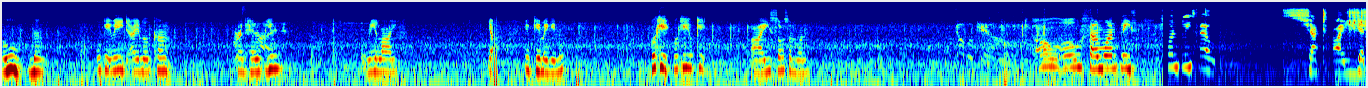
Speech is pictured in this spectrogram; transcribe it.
Oh, no. Okay, wait, I will come and help you. Real life. Yeah, you came again, no? Okay, okay, okay. I saw someone. Double kill. Oh, oh, someone, please. Someone, please help. Shut, I'm dead,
